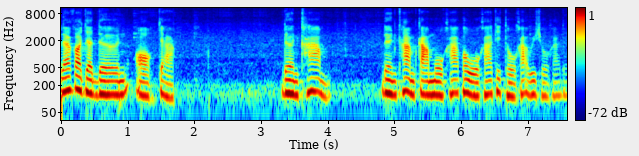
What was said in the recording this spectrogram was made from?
แล้วก็จะเดินออกจาก เดินข้าม เดินข้ามกามโมฆะพระโวฆะทิโทฆะวิโชฆะได้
